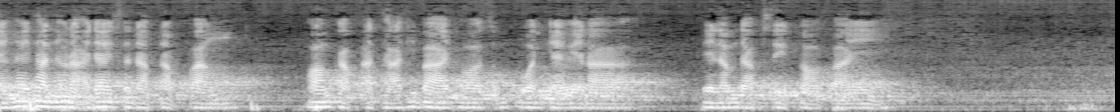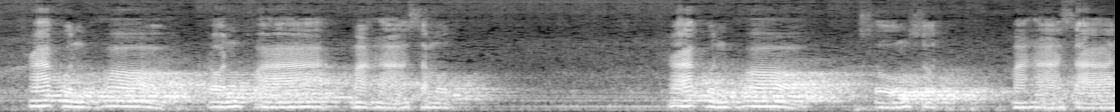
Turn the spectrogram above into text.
งให้ท่านทั้งหลายได้สดับรับฟัง พร้อมกับอธิบายพอสมควรแก่เวลา เป็นลำดับสืบต่อไป พระคุณพ่อล้นฟ้ามหาสมุทรพระคุณพ่อสูงสุด มหาศาล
